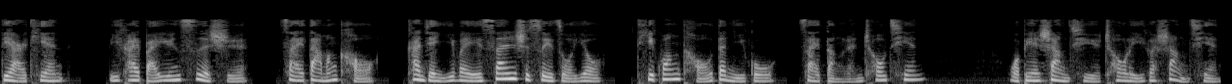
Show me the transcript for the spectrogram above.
第二天离开白云寺时，在大门口看见一位三十岁左右、剃光头的尼姑在等人抽签，我便上去抽了一个上签。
